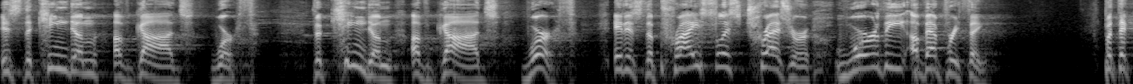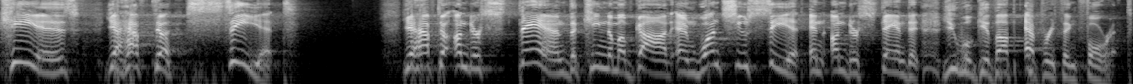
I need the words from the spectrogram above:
is the kingdom of God's worth. The kingdom of God's worth. It is the priceless treasure worthy of everything. But the key is you have to see it. You have to understand the kingdom of God. And once you see it and understand it, you will give up everything for it.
